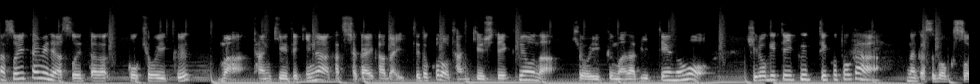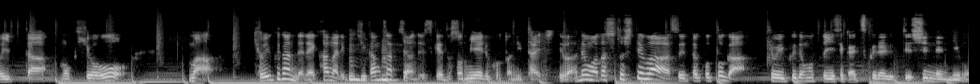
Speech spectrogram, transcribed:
うん、そういった意味ではそういったこう教育まあ、探究的なかつ社会課題っていうところを探求していくような教育学びっていうのを広げていくっていうことが、なんかすごくそういった目標をまあ教育なんでねかなり時間かかっちゃうんですけど、その見えることに対しては。でも私としてはそういったことが教育でもっといい世界作れるっていう信念にも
